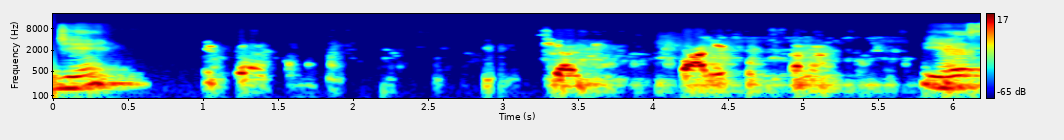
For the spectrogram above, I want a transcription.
J, yes,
